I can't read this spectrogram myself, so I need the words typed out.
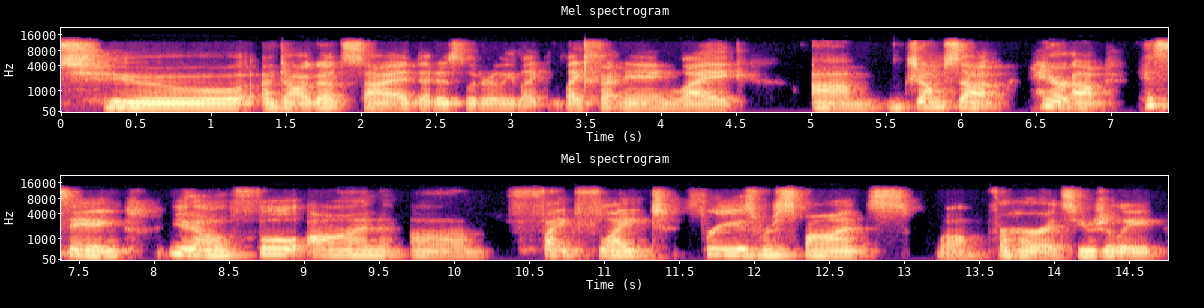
to a dog outside that is literally like life threatening, like um, jumps up, hair up, hissing, you know, full on um, fight, flight, freeze response. Well, for her, it's usually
